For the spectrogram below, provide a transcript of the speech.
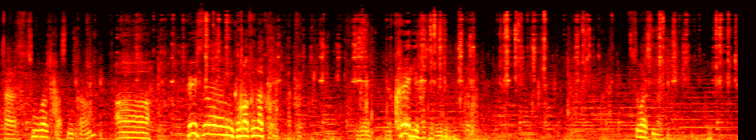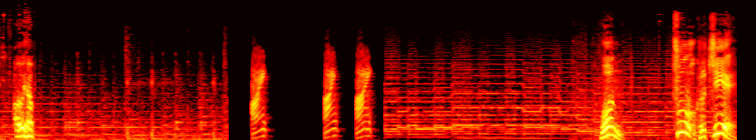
잘 승부하실 것 같습니까? 아, 페이스는 그만 끝날 것 같아. 이제 크랙이 사실 문제. 수고하셨습니다. 아우 야. 원, 투, 그렇지.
